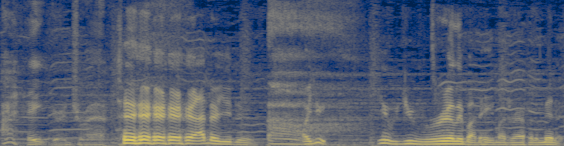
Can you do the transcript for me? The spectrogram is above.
I hate your draft. I know you do. Oh, you, you, you really about to hate my draft in a minute.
